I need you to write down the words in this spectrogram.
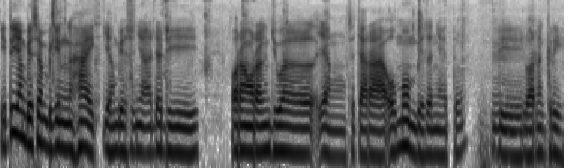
Itu yang biasa bikin nge-high, yang biasanya ada di orang-orang jual yang secara umum biasanya itu di Hmm. luar negeri.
